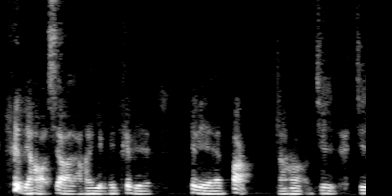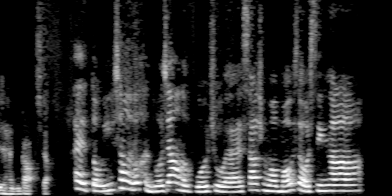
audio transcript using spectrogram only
特别好笑，然后也会特别特别棒，然后就就是很搞笑。哎，抖音上有很多这样的博主哎，像什么毛小星啊，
